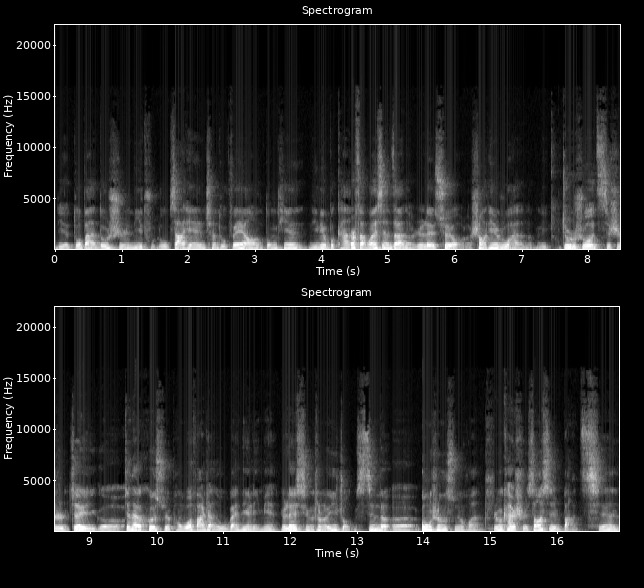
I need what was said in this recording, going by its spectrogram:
也多半都是泥土路，夏天尘土飞扬，冬天泥泞不堪。而反观现在呢，人类却有了上天入海的能力。就是说，其实这个现代科学蓬勃发展的五百年里面，人类形成了一种。新的呃共生循环，人们开始相信把钱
